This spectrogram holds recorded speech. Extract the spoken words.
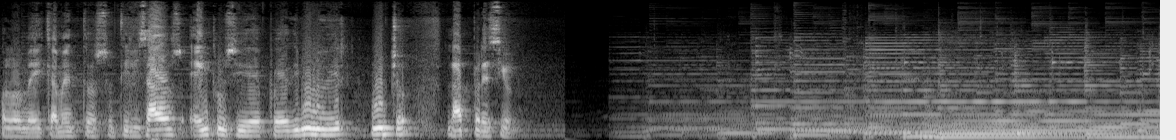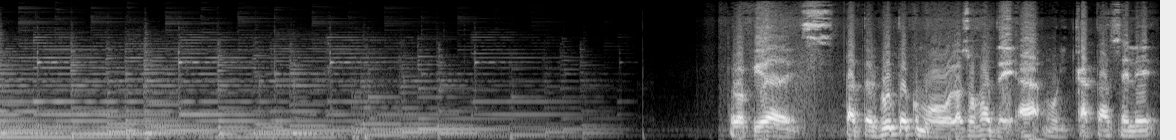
con los medicamentos utilizados e inclusive puede disminuir mucho la presión. Propiedades. Tanto el fruto como las hojas de A. muricata se le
